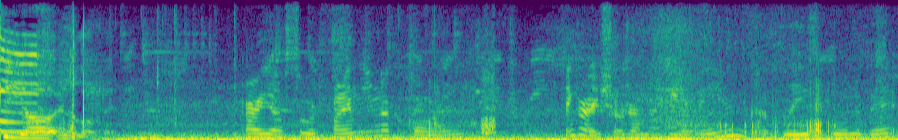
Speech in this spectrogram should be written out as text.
See y'all in a little bit. All right, y'all. So we're finally in the car. I think I already showed y'all my headband. Got Blaize in the back.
